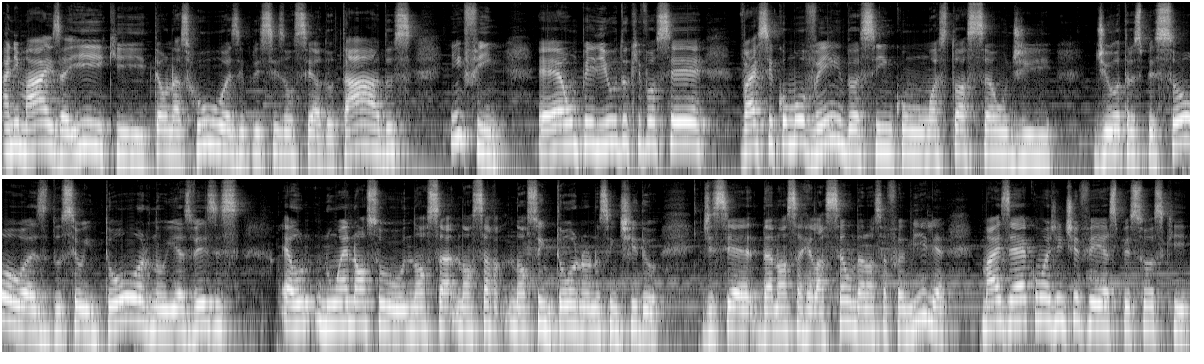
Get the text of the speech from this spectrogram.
animais aí que estão nas ruas e precisam ser adotados. Enfim, é um período que você vai se comovendo assim com a situação de, de outras pessoas, do seu entorno e às vezes é, não é nosso, nossa, nossa, nosso entorno no sentido de ser da nossa relação, da nossa família, mas é como a gente vê as pessoas que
